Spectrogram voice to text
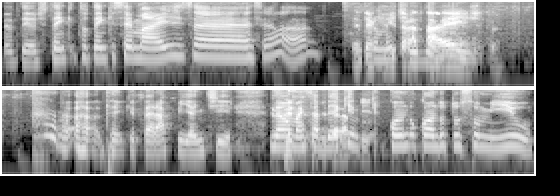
Meu Deus, tem que, tu tem que ser mais, é, sei lá. Eu tenho que me tratar, é isto. tem que terapia em ti. Não, mas sabia que quando, quando tu sumiu,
